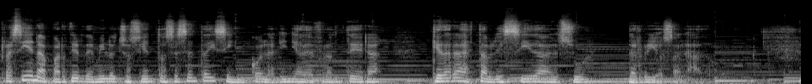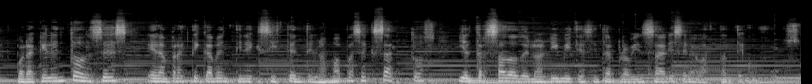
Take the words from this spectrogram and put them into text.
Recién a partir de 1865 la línea de frontera quedará establecida al sur del río Salado. Por aquel entonces eran prácticamente inexistentes los mapas exactos y el trazado de los límites interprovinciales era bastante confuso.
